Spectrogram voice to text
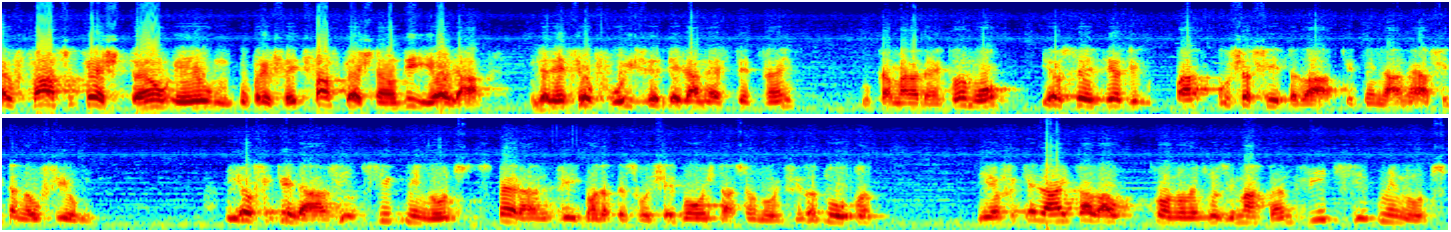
eu faço questão, eu, o prefeito, faço questão de ir olhar. Se eu fui, sentei lá na ST Trans, o camarada reclamou, e eu sentei, eu digo, puxa a fita lá, que tem lá, né? A fita não, o filme. E eu fiquei lá 25 minutos esperando, vi quando a pessoa chegou, estacionou em fila dupla. E eu fiquei lá e está lá o cronômetrozinho marcando 25 minutos.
